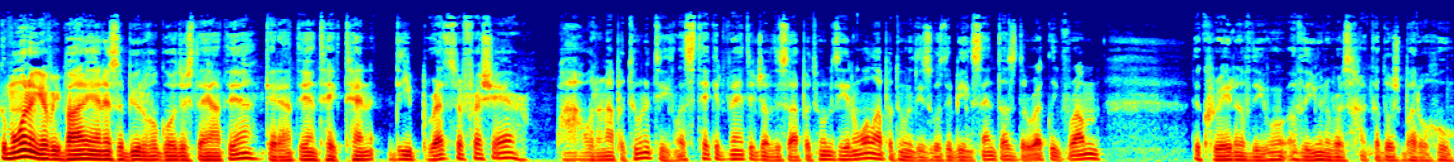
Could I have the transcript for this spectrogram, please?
Good morning, everybody, and it's a beautiful, gorgeous day out there. Get out there and take 10 deep breaths of fresh air. Wow, what an opportunity. Let's take advantage of this opportunity and all opportunities because they're being sent us directly from the creator of the, of the universe, HaKadosh Baruch Hu.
